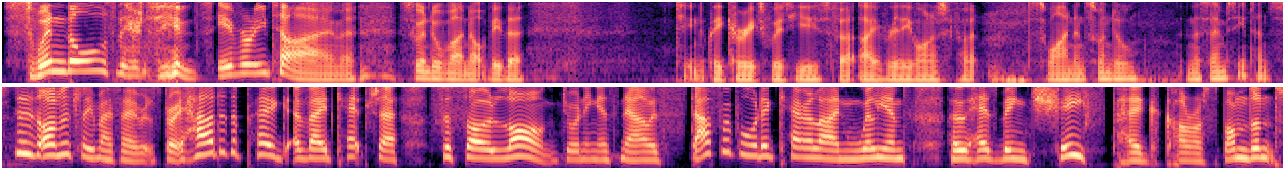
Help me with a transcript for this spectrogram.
swindles their attempts every time. Swindle might not be the technically correct word to use, but I really wanted to put swine and swindle in the same sentence. This is honestly my favourite story. How does a pig evade capture for so long? Joining us now is staff reporter Caroline Williams, who has been chief pig correspondent.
